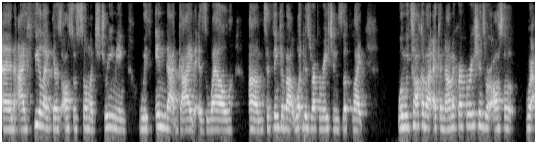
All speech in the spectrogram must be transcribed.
And I feel like there's also so much dreaming within that guide as well um, to think about what does reparations look like. When we talk about economic reparations, we're also we're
